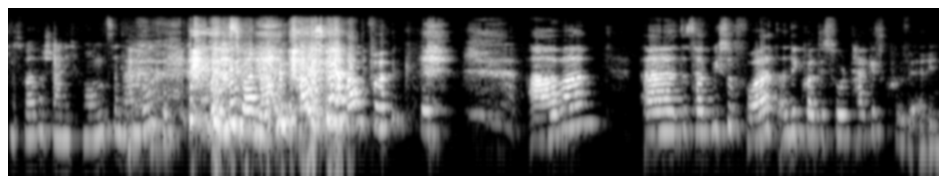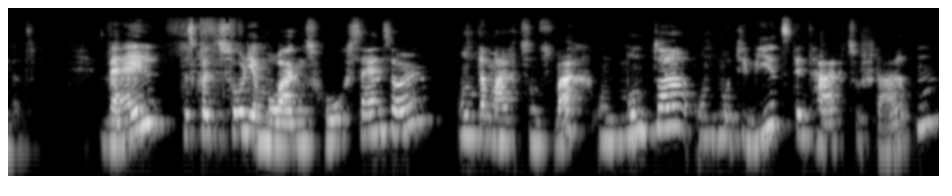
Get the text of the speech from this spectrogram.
Das war wahrscheinlich morgens in Hamburg. Das war nachmittags in Hamburg. Aber äh, das hat mich sofort an die Cortisol-Tageskurve erinnert. Weil das Cortisol ja morgens hoch sein soll und da macht es uns wach und munter und motiviert, den Tag zu starten,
